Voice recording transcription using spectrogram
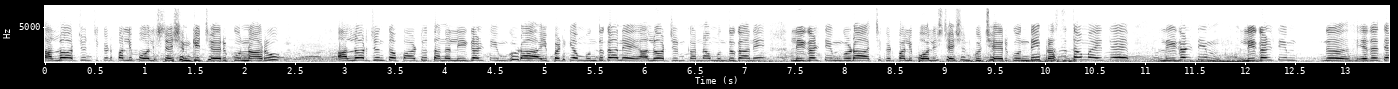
అల్లు అర్జున్ చిక్కడపల్లి పోలీస్ స్టేషన్కి చేరుకున్నారు. అల్లు అర్జున్తో పాటు తన లీగల్ టీం కూడా ఇప్పటికే ముందుగానే అల్లు అర్జున్ కన్నా ముందుగానే లీగల్ టీం కూడా చికట్పల్లి పోలీస్ స్టేషన్కు చేరుకుంది. ప్రస్తుతం అయితే లీగల్ టీం లీగల్ టీం ఏదైతే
